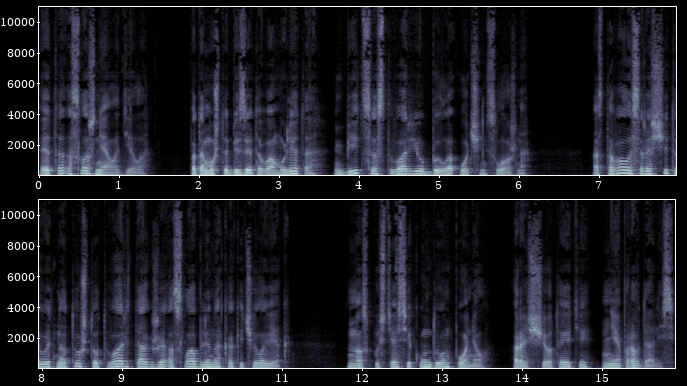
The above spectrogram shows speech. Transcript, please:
Это осложняло дело, потому что без этого амулета биться с тварью было очень сложно. Оставалось рассчитывать на то, что тварь так же ослаблена, как и человек. Но спустя секунду он понял, расчеты эти не оправдались.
